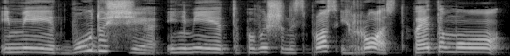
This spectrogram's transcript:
имеет будущее, имеет повышенный спрос и рост. Поэтому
